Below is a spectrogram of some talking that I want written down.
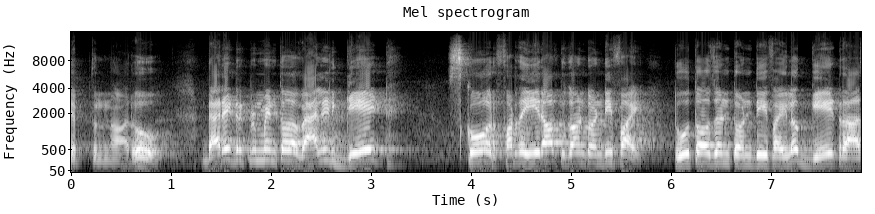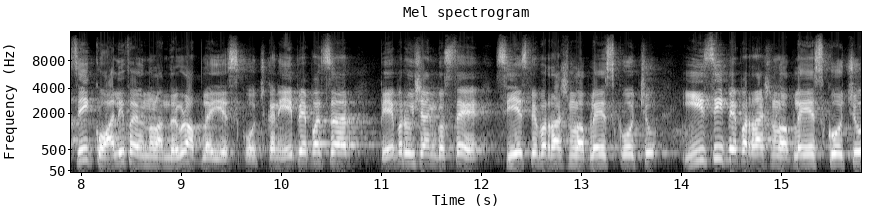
చెప్తున్నారు. డైరెక్ట్ రిక్రూట్మెంట్తో valid GATE score for the year of two thousand twenty five two thousand twenty ఫైవ్లో గేట్ రాసి క్వాలిఫై ఉన్న వాళ్ళందరూ కూడా అప్లై చేసుకోవచ్చు. కానీ ఏ పేపర్ సార్? పేపర్ విషయానికి వస్తే సిఎస్ పేపర్ రాసిన వాళ్ళు అప్లై చేసుకోవచ్చు ఈసీ పేపర్ రాసిన వాళ్ళు అప్లై చేసుకోవచ్చు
